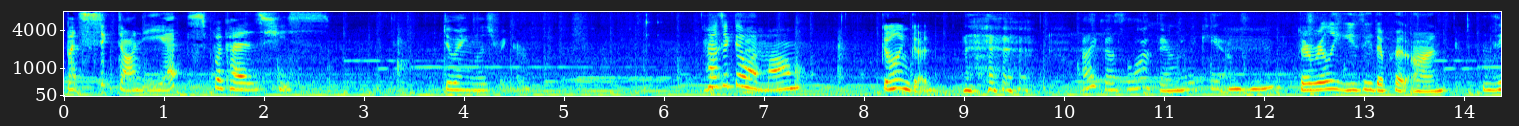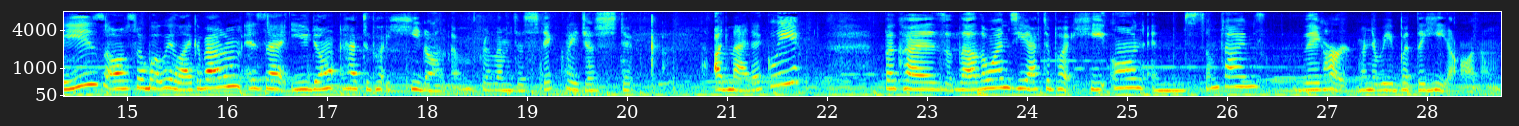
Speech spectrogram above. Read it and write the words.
but sticked on yet because she's doing this finger. How's it going, Mom? Going good. I like those a lot. They're really cute. Mm-hmm. They're really easy to put on. These also, what we like about them is that you don't have to put heat on them for them to stick. They just stick automatically. Because the other ones you have to put heat on, and sometimes they hurt when you put the heat on them.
